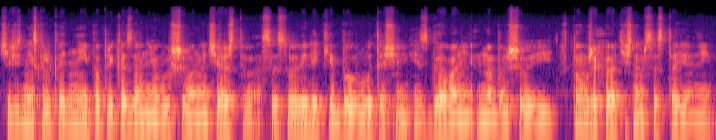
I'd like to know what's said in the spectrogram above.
Через несколько дней по приказанию высшего начальства ССО Великий был вытащен из гавани на Большой рейд в том же хаотичном состоянии,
